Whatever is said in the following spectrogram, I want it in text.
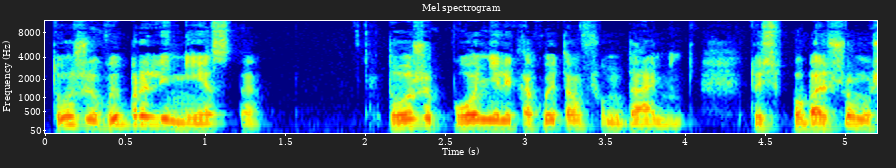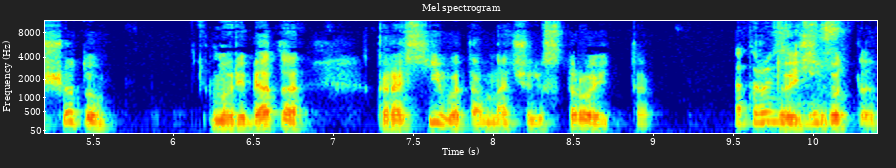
тоже выбрали место, тоже поняли, какой там фундамент. То есть, по большому счету, ну, ребята красиво там начали строить-то. То есть, вот э,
